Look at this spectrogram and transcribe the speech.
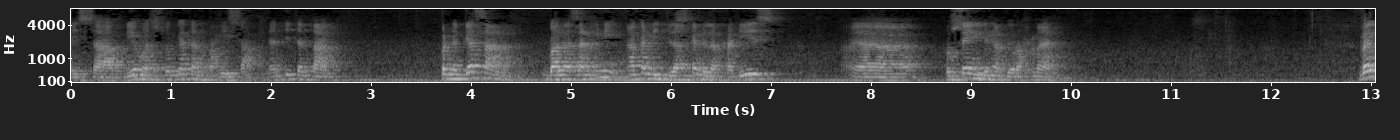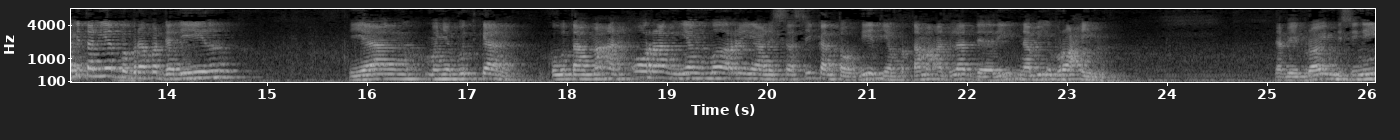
hisab. Dia masuk surga tanpa hisab. Nanti tentang penegasan balasan ini akan dijelaskan dalam hadis uh, Hussein bin Abdurrahman. Baik kita lihat beberapa dalil yang menyebutkan keutamaan orang yang merealisasikan tauhid. Yang pertama adalah dari Nabi Ibrahim. Nabi Ibrahim di sini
